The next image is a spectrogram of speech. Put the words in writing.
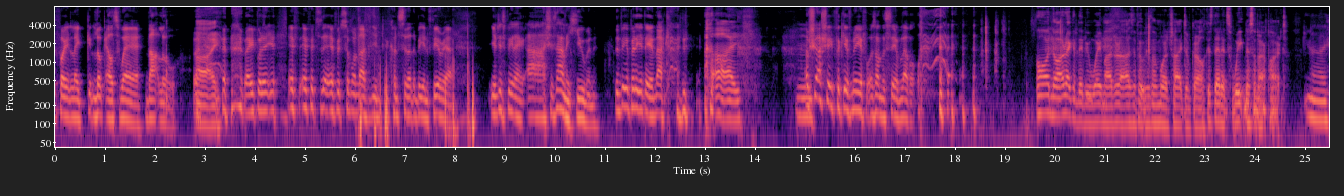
for you to, like look elsewhere that low. Aye. right, but it, if if it's if it's someone that you consider to be inferior, you'd just be like, ah, she's only human. There'd be a bit of you doing that kind. Aye. I'm sure she'd forgive me if it was on the same level. Oh no, I reckon they'd be way madder at us if it was with a more attractive girl, because then it's weakness on our part. Aye.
